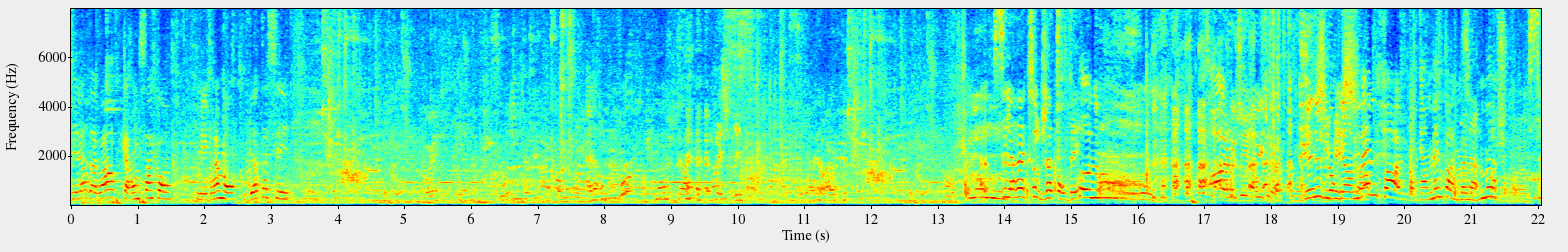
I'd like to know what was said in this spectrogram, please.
J'ai l'air d'avoir 45 ans, mais vraiment, bien tassé. Alors on peut voir? C'est la réaction que j'attendais. Oh non Oh le truc Mais nous, je le regarde même pas, je le regarde même pas, Voilà. c'est moche quoi. Ça,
